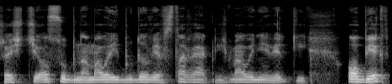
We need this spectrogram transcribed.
sześć osób na małej budowie wstawia jakiś mały, niewielki obiekt,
